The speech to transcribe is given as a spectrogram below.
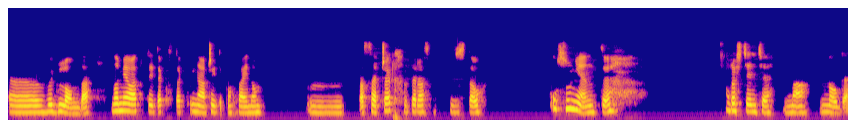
e, wygląda. No miała tutaj tak, tak inaczej, taką fajną mm, paseczek, teraz został usunięty. Rozcięcie na nogę.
